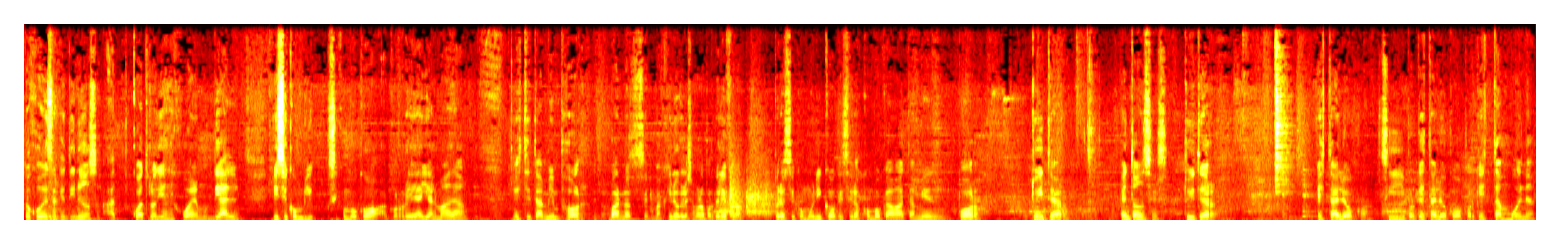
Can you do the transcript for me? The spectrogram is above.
Dos jugadores argentinos a cuatro días de jugar el Mundial y se, convocó a Correa y Almada este, también por, bueno, no se imagino que lo llamaron por teléfono, pero se comunicó que se los convocaba también por Twitter. Entonces, Twitter está loco. Sí, ¿por qué está loco? Porque es tan buena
